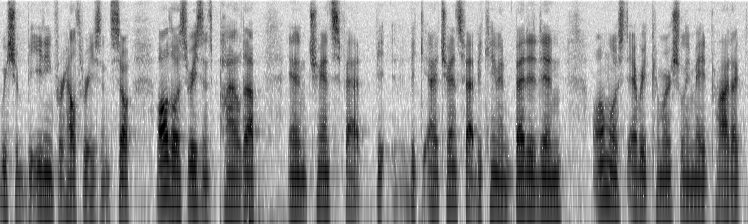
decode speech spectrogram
we should be eating for health reasons. So all those reasons piled up, and trans fat, be, be, uh, trans fat became embedded in almost every commercially made product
